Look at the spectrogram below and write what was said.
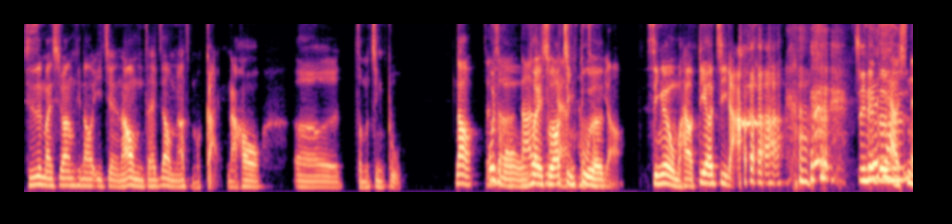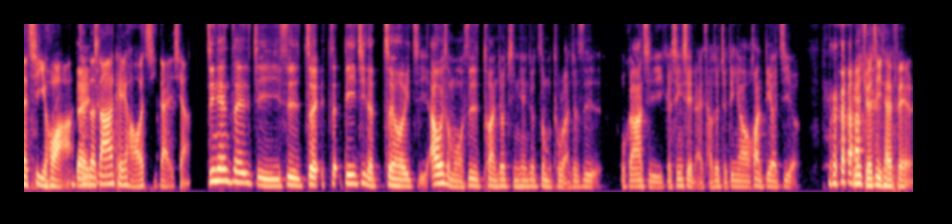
其实蛮希望听到意见，然后我们才知道我们要怎么改，然后呃怎么进步。那真为什么我们会说到进步了？是因为我们还有第二季啦。今天还有新的计划，对真的大家可以好好期待一下。今天这一集是最这第一季的最后一集啊！为什么我是突然就今天就这么突然？就是我跟阿奇一个心血来潮，就决定要换第二季了。因为觉得自己太废了。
